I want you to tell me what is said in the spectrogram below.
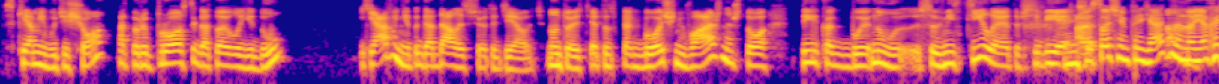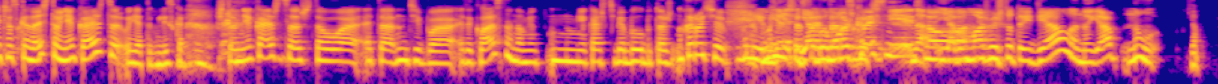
с кем-нибудь еще, который просто готовил еду, я бы не догадалась все это делать. Ну, то есть это как бы очень важно, что ты как бы, ну, совместила это в себе. Мне а... сейчас очень приятно, но я хочу сказать, что мне кажется, я так близко, что мне кажется, что это, ну, типа, это классно, но мне, ну, мне кажется, тебе было бы тоже... Ну, короче, блин, мне, я сейчас я бы, может быть, да, но... Я бы, может быть, что-то и делала, но я, ну,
